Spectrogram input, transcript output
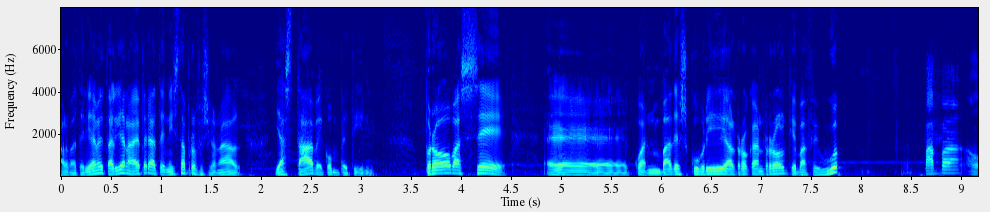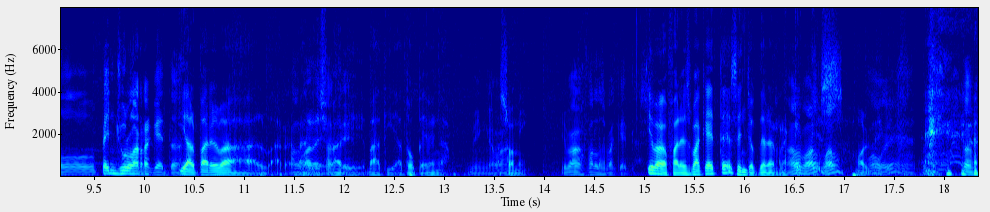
El bateria metàl·lica anava per a tenista professional. Ja estava competint. Però va ser eh, quan va descobrir el rock and roll que va fer uop, Papa, el penjo la raqueta. i el pare el va, el va, El va deixar va, fer. dir, va dir, a tope, vinga, Vinga, va. som-hi. I va agafar les baquetes. I va agafar les baquetes en lloc de les Val, raquetes. val, val. Molt bé. bé.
